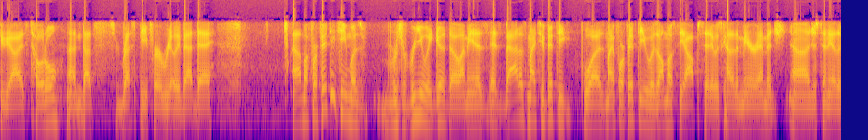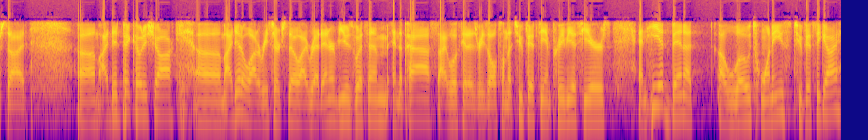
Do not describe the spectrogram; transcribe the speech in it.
two guys total, and that's recipe for a really bad day. Uh, my 450 team was was really good though. I mean, as as bad as my 250 was, my 450 was almost the opposite. It was kind of the mirror image, uh, just on the other side. Um, I did pick Cody Schock. Um, I did a lot of research though. I read interviews with him in the past. I looked at his results on the 250 in previous years, and he had been a a low 20s 250 guy.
